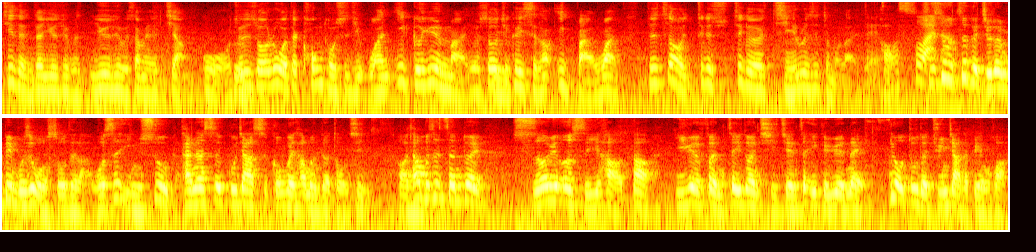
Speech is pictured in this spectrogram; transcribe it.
记得你在 YouTube YouTube 上面也讲过，就是说如果在空头时期晚一个月买，有时候就可以省到一百万。就是知道这个这个结论是怎么来的？好算。其实这个结论并不是我说的啦，我是引述台南市估价师工会他们的统计。哦，他们是针对十二月二十一号到一月份这一段期间这一个月内六都的均价的变化。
